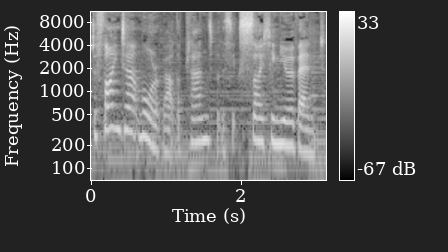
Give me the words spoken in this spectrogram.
to find out more about the plans for this exciting new event.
